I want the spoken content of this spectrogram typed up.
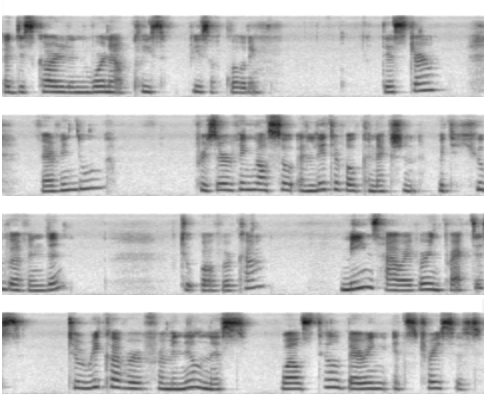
a discarded and worn out piece, piece of clothing. This term, Verwindung, preserving also a literal connection with Überwinden, to overcome, means, however, in practice, to recover from an illness while still bearing its traces,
